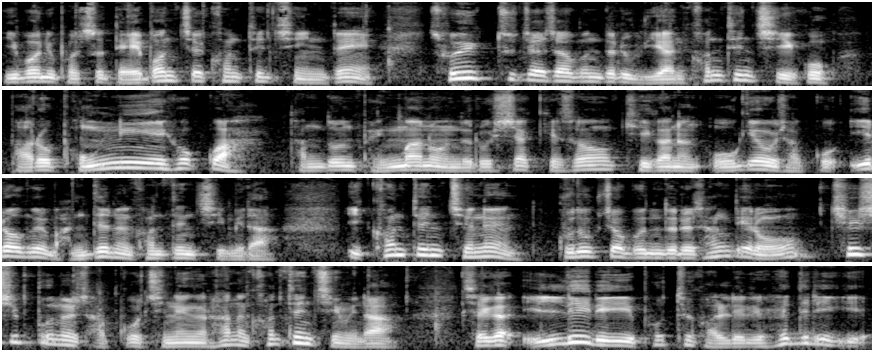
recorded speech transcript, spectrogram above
이번이 벌써 네 번째 컨텐츠인데 소액 투자자분들을 위한 컨텐츠이고 바로 복리의 효과 단돈 100만 원으로 시작해서 기간은 5개월 잡고 1억을 만드는 컨텐츠입니다. 이 컨텐츠는 구독자분들을 상대로 70분을 잡고 진행을 하는 컨텐츠입니다. 제가 일일이 포트 관리를 해드리기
